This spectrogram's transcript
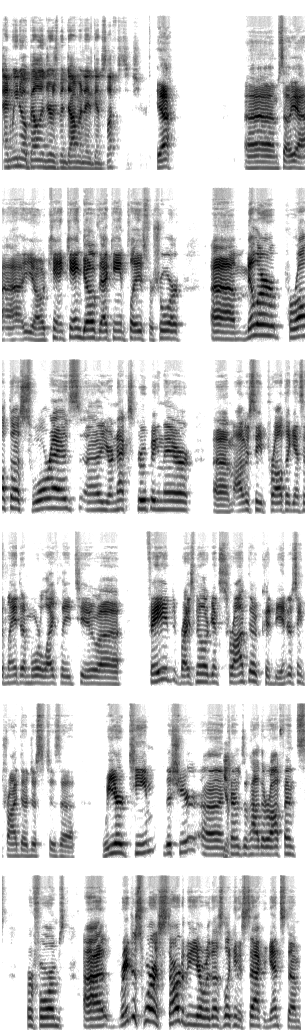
and we know Bellinger has been dominated against lefties this year. Yeah, um, so yeah, uh, you know, can can go if that game plays for sure. Um, Miller, Peralta, Suarez, uh, your next grouping there. Um, obviously, Peralta against Atlanta more likely to uh, fade. Bryce Miller against Toronto could be interesting. Toronto just is a weird team this year uh, in yep. terms of how their offense performs. Uh, Ranger Suarez started the year with us looking to stack against them.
